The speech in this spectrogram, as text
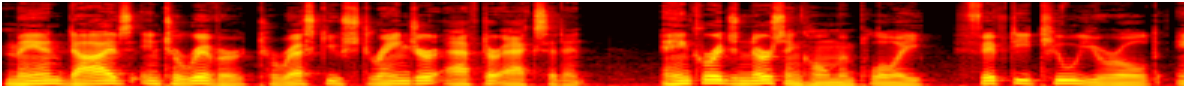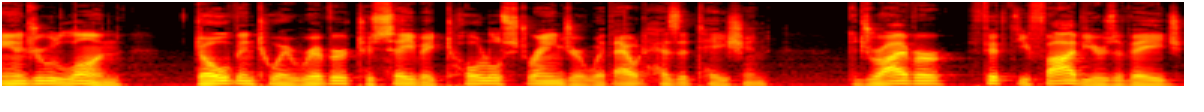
Man dives into river to rescue stranger after accident. Anchorage nursing home employee 52 year old Andrew Lunn dove into a river to save a total stranger without hesitation. The driver, 55 years of age,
